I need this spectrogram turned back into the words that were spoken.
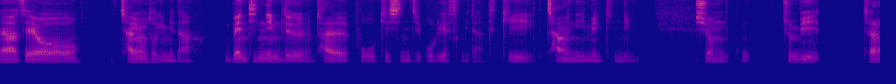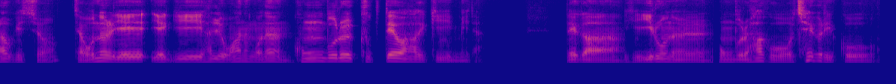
안녕하세요. 장용석입니다. 멘티님들 잘 보고 계신지 모르겠습니다. 특히 장은희 멘티님. 시험 고- 준비 잘 하고 계시죠? 자, 오늘 예, 얘기하려고 하는 거는 공부를 극대화하기입니다. 내가 이론을 공부를 하고 책을 읽고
